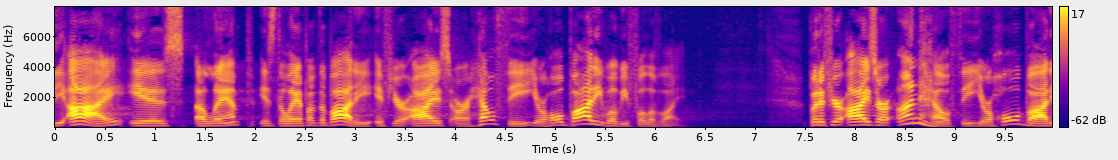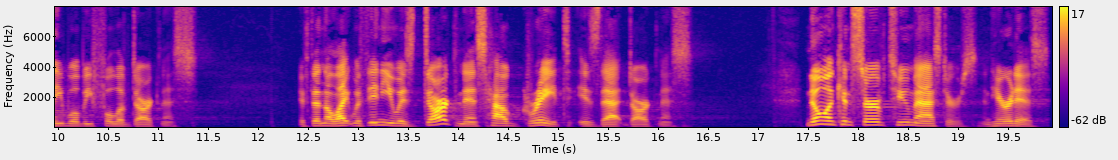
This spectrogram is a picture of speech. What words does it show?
The eye is a lamp, is the lamp of the body. If your eyes are healthy, your whole body will be full of light. But if your eyes are unhealthy, your whole body will be full of darkness. If then the light within you is darkness, how great is that darkness? No one can serve two masters. And here it is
